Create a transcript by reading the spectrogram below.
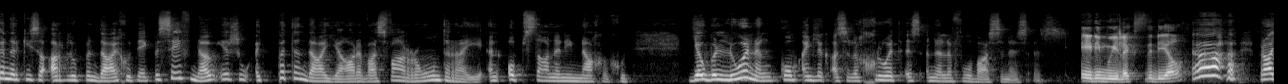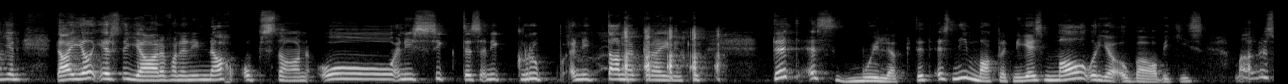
kindertjies se hardloop en daai goed nie. Ek besef nou eers hoe uitputtend daai jare was van rondry en opstaan in die nag en goed. Jou beloning kom eintlik as hulle groot is en hulle volwassenes is. En die moeilikste deel? Ah, praat jy daai heel eerste jare van in die nag opstaan, o, oh, in die siektes, in die kroep, in die tande kry en goed. Dit is moeilik. Dit is nie maklik nie. Jy's mal oor jou ou babietjies, maar hulle is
